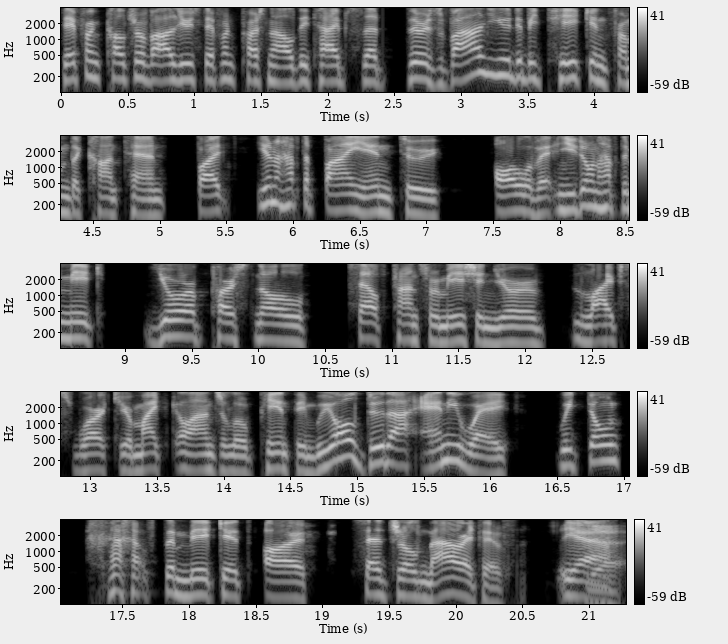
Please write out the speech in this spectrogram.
different cultural values, different personality types, that there's value to be taken from the content, but you don't have to buy into all of it. And you don't have to make your personal self transformation, your life's work, your Michelangelo painting. We all do that anyway. We don't have to make it our central narrative. Yeah.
